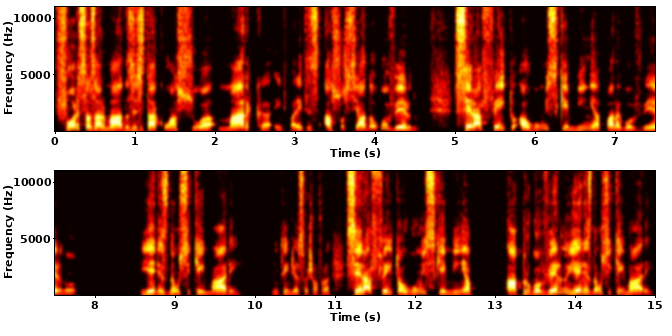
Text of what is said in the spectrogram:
Forças Armadas está com a sua marca, entre parênteses, associada ao governo. Será feito algum esqueminha para governo e eles não se queimarem. Não entendi essa última frase. Será feito algum esqueminha ah, para o governo e eles não se queimarem.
